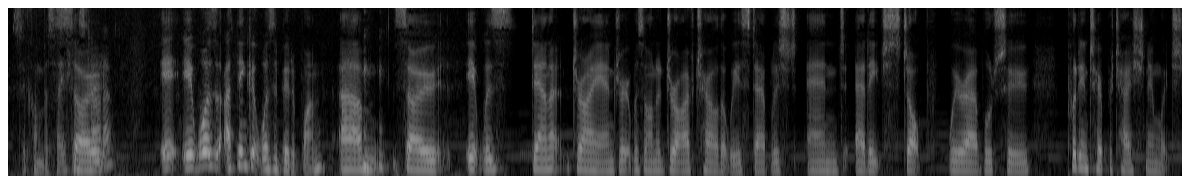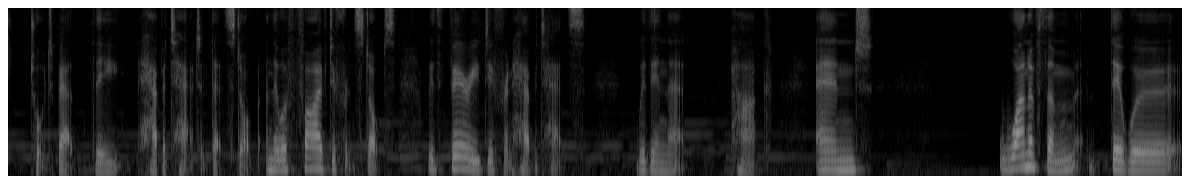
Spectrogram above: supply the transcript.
It's a conversation So starter. it, it was, I think it was a bit of one. Um, so it was down at Dryandra, it was on a drive trail that we established, and at each stop we were able to put interpretation in which talked about the habitat at that stop. And there were five different stops with very different habitats within that park. And one of them, there were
